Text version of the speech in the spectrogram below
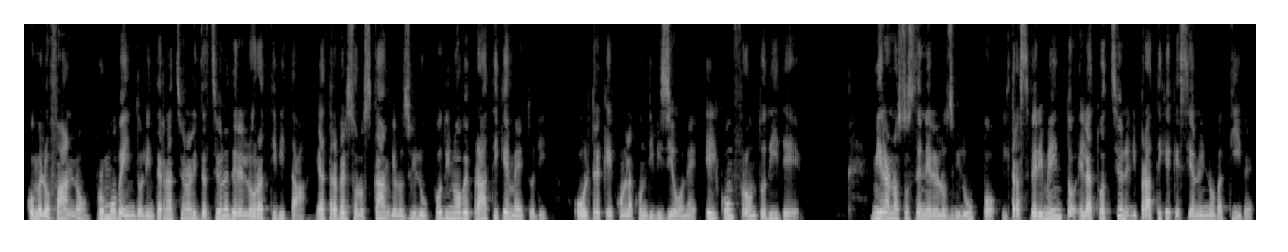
Come lo fanno? Promuovendo l'internazionalizzazione delle loro attività e attraverso lo scambio e lo sviluppo di nuove pratiche e metodi, oltre che con la condivisione e il confronto di idee mirano a sostenere lo sviluppo, il trasferimento e l'attuazione di pratiche che siano innovative,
